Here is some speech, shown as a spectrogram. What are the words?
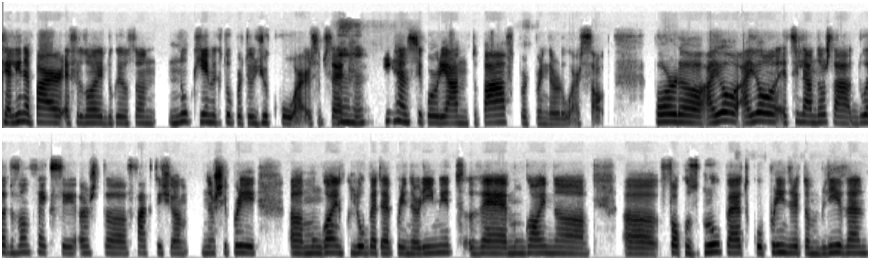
fjalinë e parë e filloj duke iu thënë nuk jemi këtu për t'ju gjykuar, sepse mm -hmm. ndihen sikur janë të paaftë për të prindëruar sot. Por uh, ajo, ajo e cila ndoshta duhet vënë theksi është uh, fakti që në Shqipëri uh, mungojnë klubet e prindërimit dhe mungojnë uh, uh, fokus grupet ku prindërit të mblidhen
